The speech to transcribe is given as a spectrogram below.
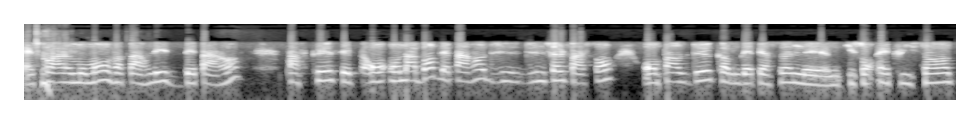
est-ce qu'à un moment, on va parler des parents? Parce que c'est, on, aborde les parents d'une seule façon. On parle d'eux comme des personnes euh, qui sont impuissantes,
